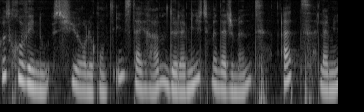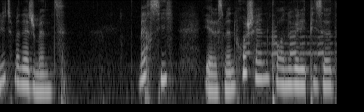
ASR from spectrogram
retrouvez-nous sur le compte Instagram de la Minute Management, at la Minute Management. Merci et à la semaine prochaine pour un nouvel épisode.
